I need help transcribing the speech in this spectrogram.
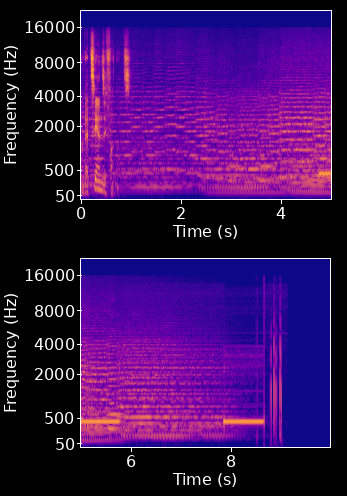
und erzählen Sie von uns.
